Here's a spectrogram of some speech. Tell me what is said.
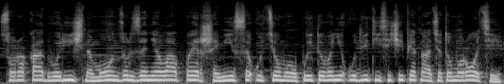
42-річна Монзуль зайняла перше місце у цьому опитуванні у 2015 році.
